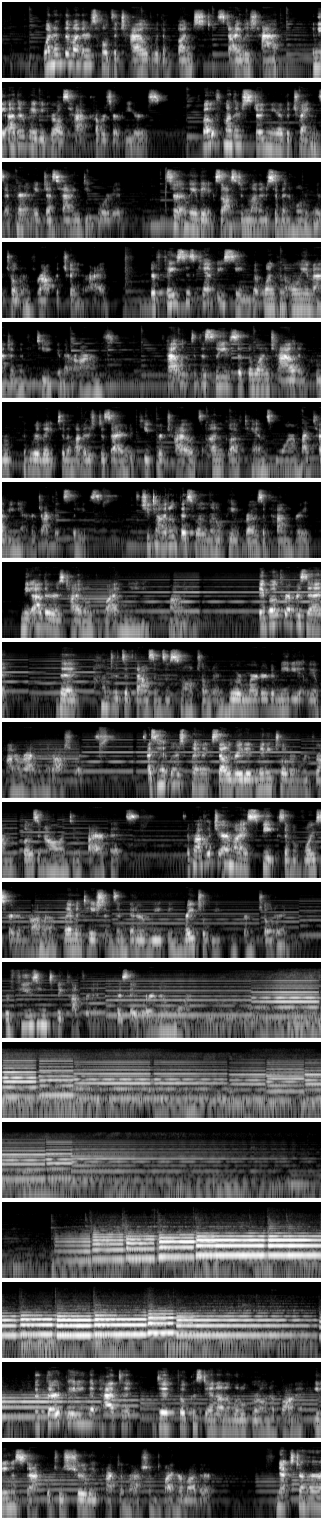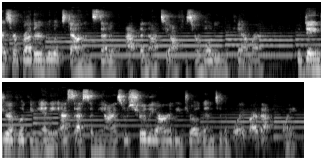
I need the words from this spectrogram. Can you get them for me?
One of the mothers holds a child with a bunched, stylish hat, and the other baby girl's hat covers her ears. Both mothers stood near the trains, apparently just having deboarded. Certainly, the exhausted mothers have been holding their children throughout the train ride. Their faces can't be seen, but one can only imagine the fatigue in their arms. Pat looked at the sleeves of the one child and could relate to the mother's desire to keep her child's ungloved hands warm by tugging at her jacket sleeves. She titled this one Little Pink Rose of Hungary, and the other is titled Why Me, Mommy. They both represent the hundreds of thousands of small children who were murdered immediately upon arriving at Auschwitz. As Hitler's plan accelerated, many children were thrown, clothes and all, into the fire pits. The prophet Jeremiah speaks of a voice heard in Ramah, lamentations and bitter weeping, Rachel weeping for her children, refusing to be comforted because they were no more. Pat did focused in on a little girl in a bonnet, eating a snack which was surely packed and rationed by her mother. Next to her is her brother, who looks down instead of at the Nazi officer holding the camera. The danger of looking any SS in the eyes was surely already drilled into the boy by that point.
